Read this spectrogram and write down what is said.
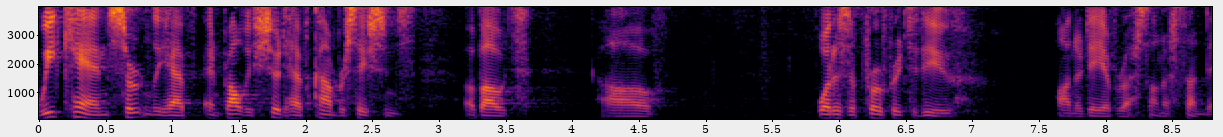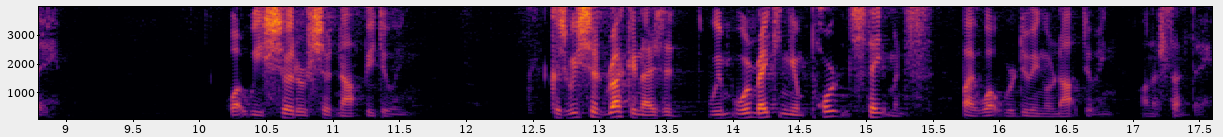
we can certainly have and probably should have conversations about uh, what is appropriate to do on a day of rest, on a Sunday, what we should or should not be doing. Because we should recognize that we're making important statements by what we're doing or not doing on a Sunday.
